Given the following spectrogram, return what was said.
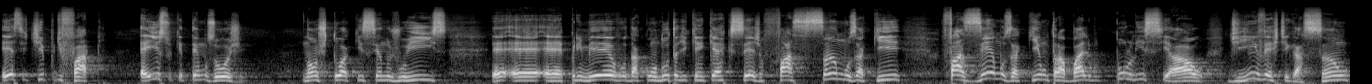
esse tipo de fato. É isso que temos hoje. Não estou aqui sendo juiz é, é, é, primeiro da conduta de quem quer que seja. Façamos aqui, fazemos aqui um trabalho policial de investigação,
